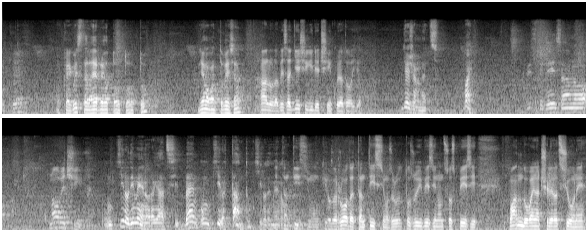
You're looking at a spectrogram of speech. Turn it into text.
Ok. Ok, questa è la R888. Vediamo quanto pesa. Allora, pesa 10,5 kg la Toyo. 10 e mezzo. Vai. Queste pesano 9,5. un chilo di meno, ragazzi. Ben un chilo, è tanto un chilo di È meno. tantissimo, un chilo per ruota è tantissimo, soprattutto sui pesi non sospesi. Quando vai in accelerazione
